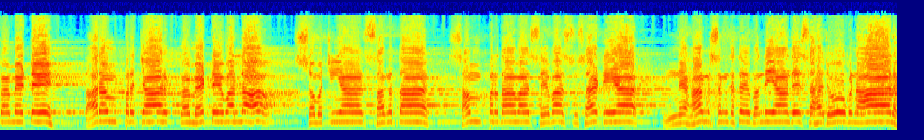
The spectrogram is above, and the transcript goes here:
ਕਮੇਟੀ, ਧਰਮ ਪ੍ਰਚਾਰ ਕਮੇਟੀ ਵਾਲਾ ਸਮੁੱਚੀਆਂ ਸੰਗਤਾਂ, ਸੰਪਰਦਾਵਾਂ, ਸੇਵਾ ਸੁਸਾਇਟੀਆਂ, ਨਿਹੰਗ ਸਿੰਘ ਜਥੇਬੰਦੀਆਂ ਦੇ ਸਹਿਯੋਗ ਨਾਲ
